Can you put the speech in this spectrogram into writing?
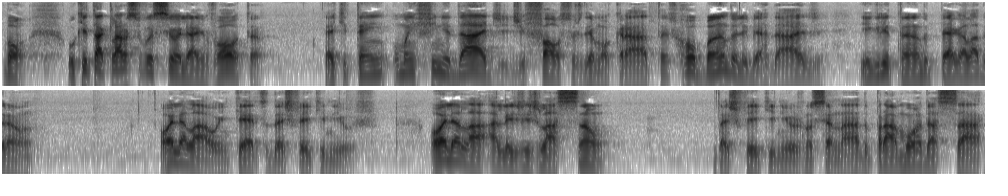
Bom, o que está claro se você olhar em volta é que tem uma infinidade de falsos democratas roubando a liberdade e gritando pega ladrão. Olha lá o inquérito das fake news. Olha lá a legislação das fake news no Senado para amordaçar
